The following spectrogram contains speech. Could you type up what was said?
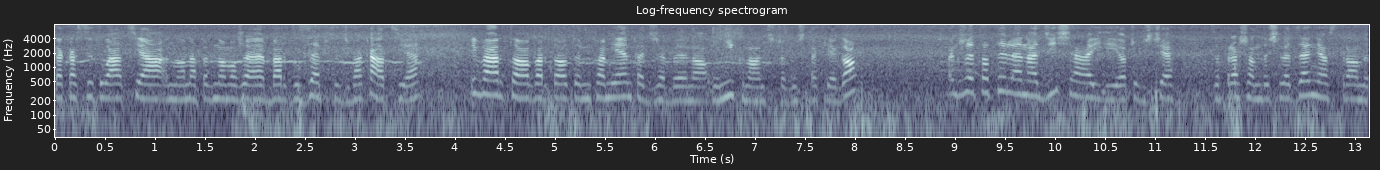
taka sytuacja no, na pewno może bardzo zepsuć wakacje i warto, warto o tym pamiętać, żeby no, uniknąć czegoś takiego. Także to tyle na dzisiaj i oczywiście zapraszam do śledzenia strony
